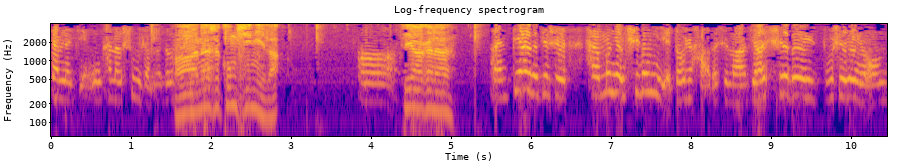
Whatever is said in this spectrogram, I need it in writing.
下面的景物，看到树什么的都是。啊，那是恭喜你了。哦。第二个呢？嗯，第二个就是还有梦见吃东西也都是好的，是吗？只要吃的东西不是那种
